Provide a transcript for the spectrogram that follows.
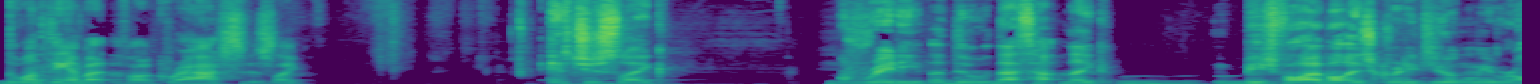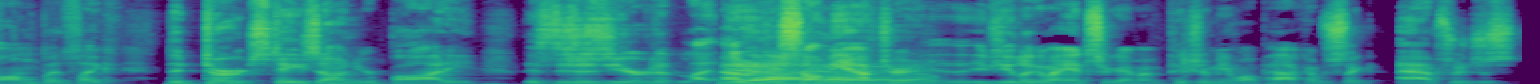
the one thing about about grass is like it's just like gritty. That's how like beach volleyball is gritty too. Don't get me wrong, but it's like the dirt stays on your body. This, this is your like. I don't know if you Yeah, saw me after. yeah, If you look at my Instagram, I have a picture of me in one pack. I'm just like absolutely just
